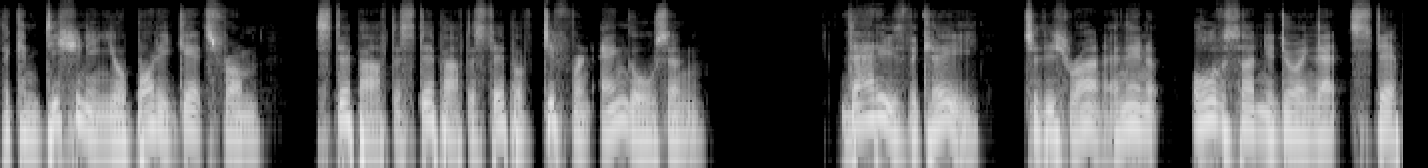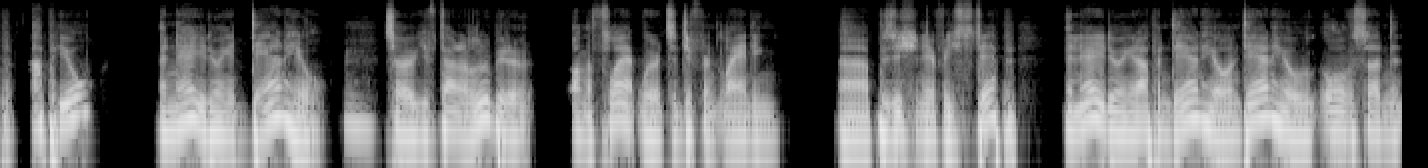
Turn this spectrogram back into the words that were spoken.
the conditioning your body gets from step after step after step of different angles, and that is the key to this run. And then all of a sudden, you're doing that step uphill, and now you're doing it downhill. Mm. So you've done a little bit of on the flat where it's a different landing uh, position every step, and now you're doing it up and downhill. And downhill, all of a sudden,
